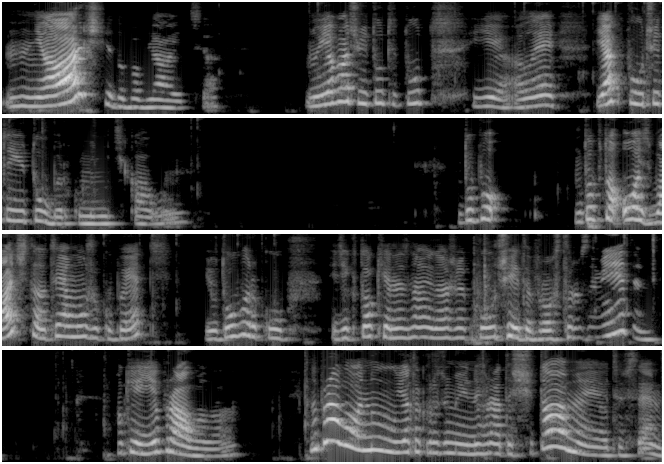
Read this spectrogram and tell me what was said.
Няр ще додається. Ну, я бачу і тут, і тут є, але як отримати ютуберку, мені цікаво. Тобто, тобто, ось, бачите, оце я можу купити. Ютуберку і TikTok я не знаю навіть як отримати просто, розумієте? Окей, є правила. Ну, правила, ну, я так розумію, не грати з щитами, оце все.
